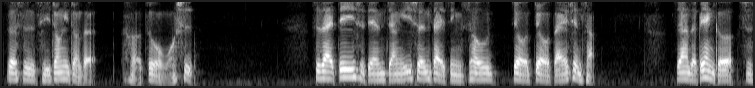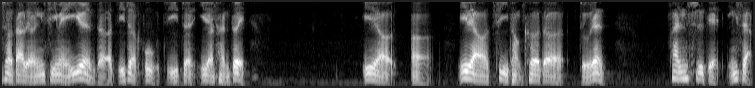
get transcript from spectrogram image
这是其中一种的合作模式，是在第一时间将医生带进搜救救灾现场。这样的变革是受到柳营奇美医院的急诊部急诊医疗团队、医疗呃医疗系统科的主任潘世典影响。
